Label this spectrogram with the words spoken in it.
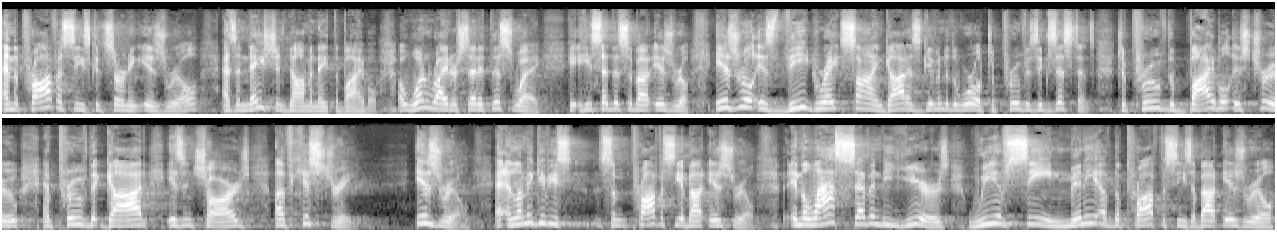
And the prophecies concerning Israel as a nation dominate the Bible. Uh, one writer said it this way he, he said this about Israel Israel is the great sign God has given to the world to prove his existence, to prove the Bible is true, and prove that God is in charge of history. Israel. And let me give you some prophecy about Israel. In the last 70 years, we have seen many of the prophecies about Israel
